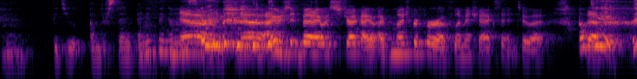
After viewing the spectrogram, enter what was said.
Hmm. Did you understand anything of no, this? no, I was, but I was struck. I, I much prefer a Flemish accent to a okay. the,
